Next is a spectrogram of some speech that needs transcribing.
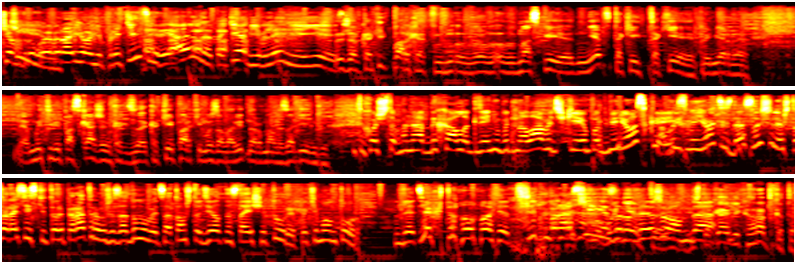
чем в какие? другом районе. Прикиньте, реально, такие объявления есть. Слушай, а в каких парках в, в- в Москве нет таких, такие примерно? Мы тебе подскажем, как, какие парки можно ловить нормально за деньги. Ты хочешь, чтобы она отдыхала где-нибудь на лавочке под А вы березкой? смеетесь, да? Слышали, что российские туроператоры уже задумываются о том, что делать настоящие туры, покемон-тур? Для тех, кто ловит в России Почему за рубежом, да. такая лихорадка-то.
